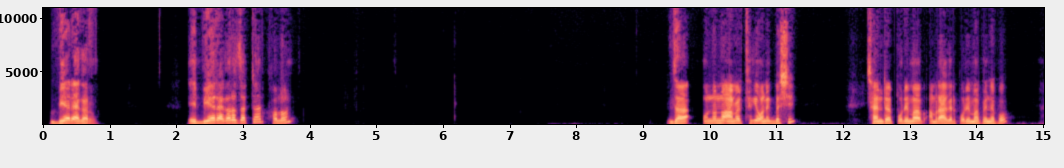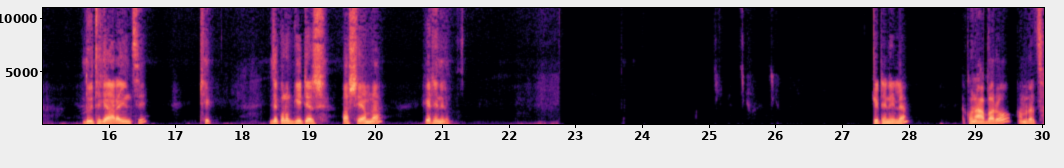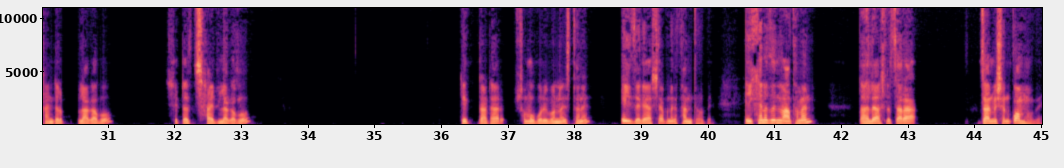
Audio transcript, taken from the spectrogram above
বিয়ার এগারো। এই বিয়ার এগারো জাতটার ফলন যা অন্যান্য আমের থেকে অনেক বেশি। সাইনটার পরিমাপ, আমরা আগের পরিমাপে নেব। দুই থেকে আড়াই ইঞ্চি। ঠিক যে কোনো গিটের পাশে আমরা কেটে নিলাম কেটে নিলাম। এখন আবারও আমরা সাইনটার লাগাবো। সেটা সাইড লাগাবো। ঠিক কাটার সমপরিমাণ স্থানে এই জায়গায় আসে, আপনাকে থামতে হবে। এইখানে যদি না থামেন তাহলে আসলে চারা জার্মিশন কম হবে।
